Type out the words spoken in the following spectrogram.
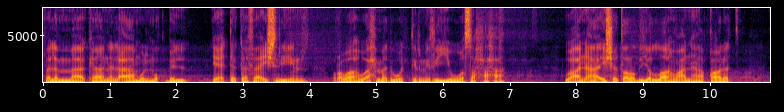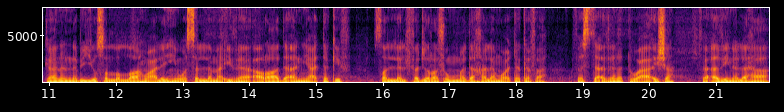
فلما كان العام المقبل اعتكف عشرين رواه أحمد والترمذي وصححه. وعن عائشة رضي الله عنها قالت كان النبي صلى الله عليه وسلم إذا أراد أن يعتكف صلى الفجر ثم دخل معتكفة فاستأذنته عائشة فأذن لها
